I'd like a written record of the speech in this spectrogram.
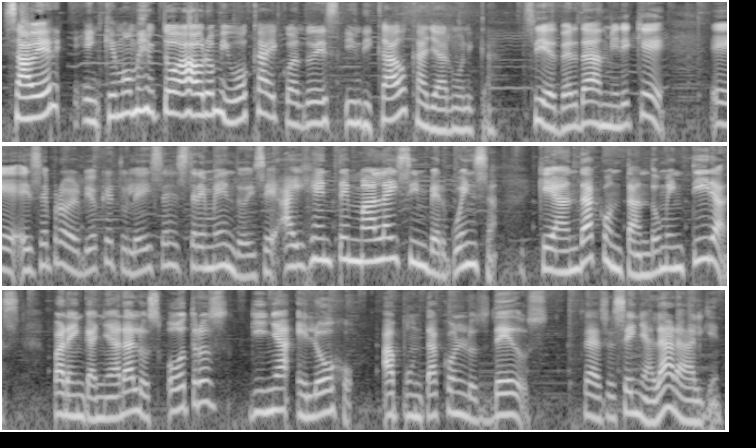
saber en qué momento abro mi boca y cuando es indicado callar, Mónica. Sí, es verdad. Mire que eh, ese proverbio que tú le dices es tremendo. Dice, hay gente mala y sinvergüenza que anda contando mentiras para engañar a los otros, guiña el ojo apunta con los dedos, o sea, eso es señalar a alguien,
